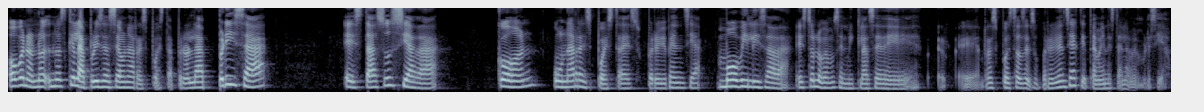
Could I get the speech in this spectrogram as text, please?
O bueno, no, no es que la prisa sea una respuesta, pero la prisa está asociada con una respuesta de supervivencia movilizada. Esto lo vemos en mi clase de eh, respuestas de supervivencia, que también está en la membresía.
